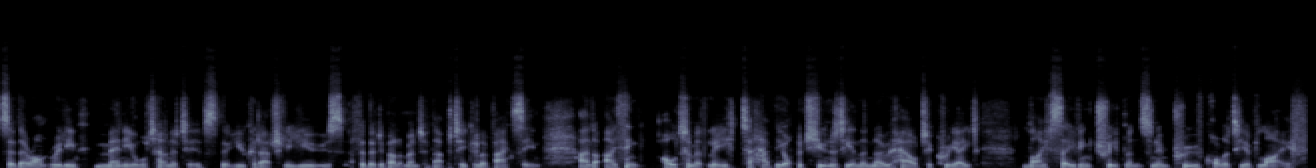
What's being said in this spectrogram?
So there aren't really many alternatives that you could actually use for the development of that particular vaccine. And I think ultimately to have the opportunity and the know-how to create life-saving treatments and improve quality of life,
